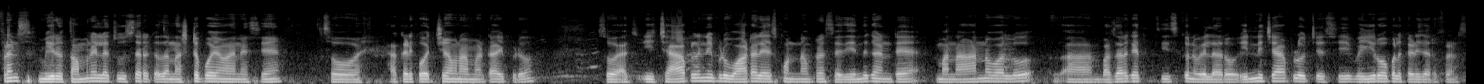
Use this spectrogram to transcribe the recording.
ఫ్రెండ్స్ మీరు తమ్మునిలా చూసారు కదా నష్టపోయాం అనేసి. సో అక్కడికి వచ్చామన్నమాట ఇప్పుడు. సో యాక్చు- ఈ చేపలని ఇప్పుడు వాటర్ వేసుకుంటున్నాం ఫ్రెండ్స్ అది ఎందుకంటే మా నాన్న వాళ్ళు బజార్కి అయితే తీసుకుని వెళ్ళారు. ఎన్ని చేపలు వచ్చేసి వెయ్యి రూపాయలకి అడిగారు ఫ్రెండ్స్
